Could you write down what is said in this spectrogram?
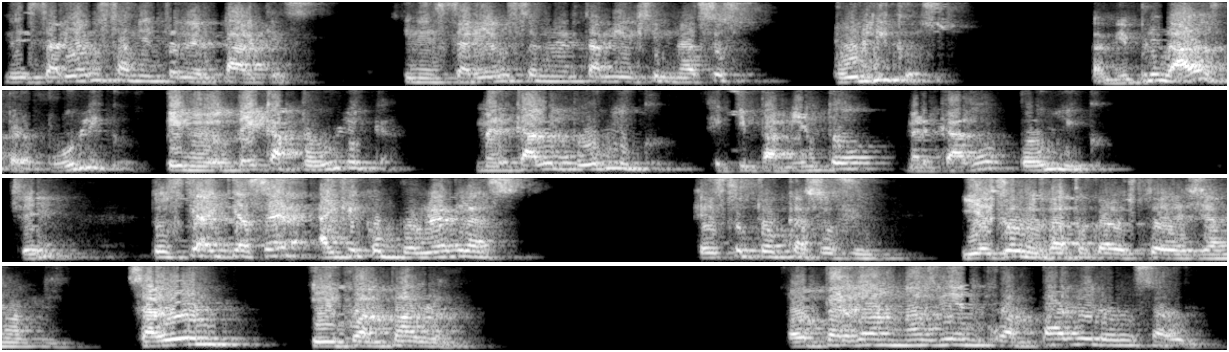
Necesitaríamos también tener parques, y necesitaríamos tener también gimnasios públicos, también privados, pero públicos, biblioteca pública, mercado público, equipamiento, mercado público. ¿Sí? Entonces, ¿qué hay que hacer? Hay que componerlas. Esto toca a Sofía. Y eso les va a tocar a ustedes, ya no a mí. Saúl y Juan Pablo. O perdón, más bien Juan Pablo y luego Saúl.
